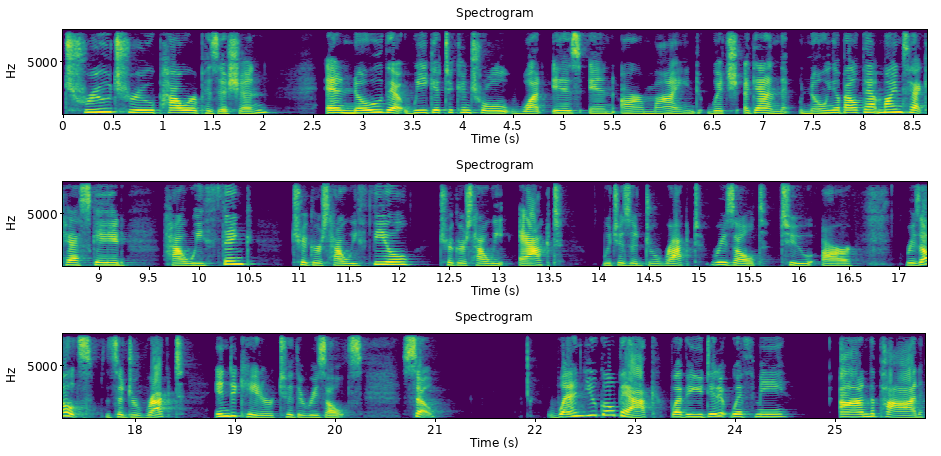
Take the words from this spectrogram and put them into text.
true, true power position and know that we get to control what is in our mind, which again, knowing about that mindset cascade, how we think triggers how we feel, triggers how we act, which is a direct result to our results. It's a direct indicator to the results. So, when you go back, whether you did it with me on the pod,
